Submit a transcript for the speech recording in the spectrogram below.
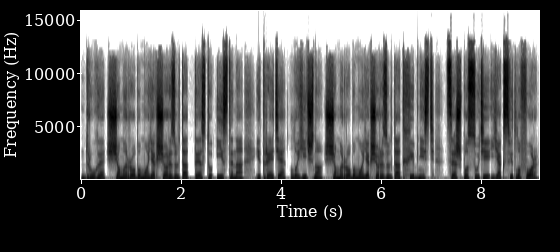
Друге, що ми робимо, якщо результат тесту істина. І третє, логічно, що ми робимо, якщо результат хибність. Це ж по суті як світлофор.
